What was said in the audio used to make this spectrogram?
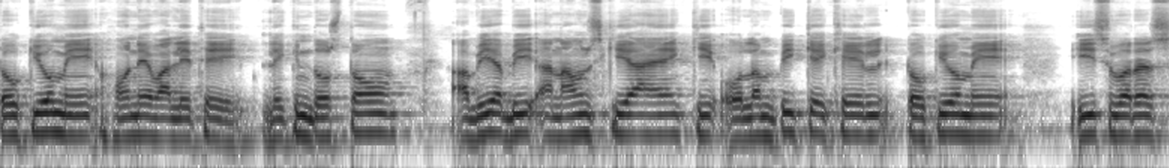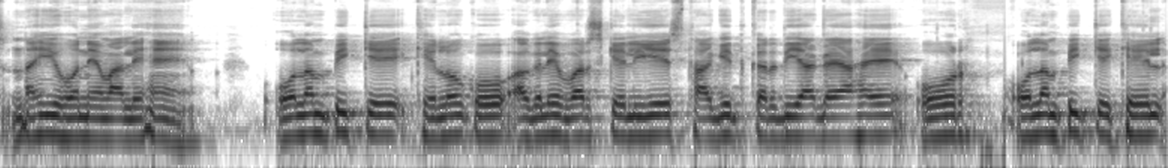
टोक्यो में होने वाले थे। लेकिन दोस्तों अभी अभी अनाउंस किया है कि ओलंपिक के खेल टोक्यो में इस वर्ष नहीं होने वाले हैं। ओलंपिक के खेलों को अगले वर्ष के लिए स्थगित कर दिया गया है और ओलंपिक के खेल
